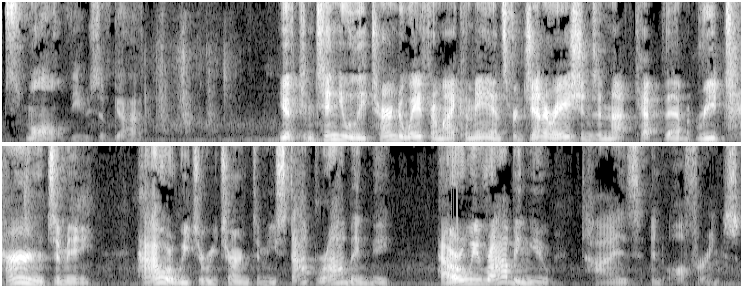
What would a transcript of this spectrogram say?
small views of God. You have continually turned away from my commands for generations and not kept them. Return to me. How are we to return to me? Stop robbing me. How are we robbing you? Tithes and offerings.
